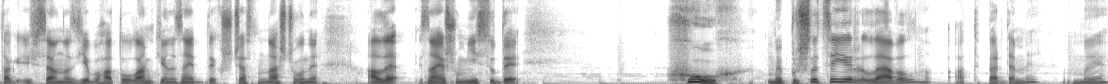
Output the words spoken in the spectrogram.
Так, і все, в нас є багато уламків. Я не знаю, якщо чесно, на що вони. Але знаю, що мені сюди. Хух. Ми пройшли цей левел. А тепер де ми? Ми.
